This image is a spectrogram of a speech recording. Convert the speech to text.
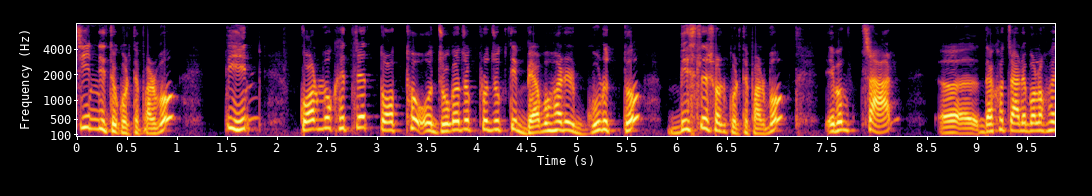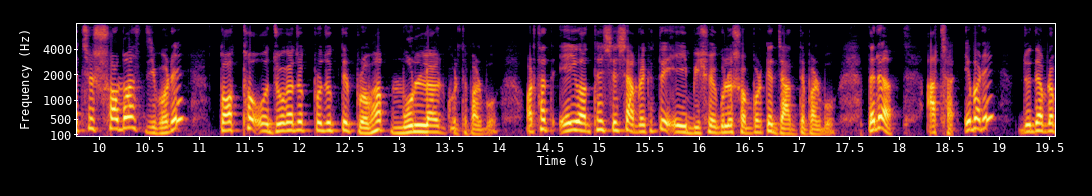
চিহ্নিত করতে পারব। তিন, কর্মক্ষেত্রে তথ্য ও যোগাযোগ প্রযুক্তি ব্যবহারের গুরুত্ব বিশ্লেষণ করতে পারব। এবং চার দেখো চারে বলা হয়েছে, সমাজ জীবনে তথ্য ও যোগাযোগ প্রযুক্তির প্রভাব মূল্যায়ন করতে পারব। অর্থাৎ এই অধ্যায় শেষে আমরা কিন্তু এই বিষয়গুলো সম্পর্কে জানতে পারব। তাই না? আচ্ছা এবারে যদি আমরা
